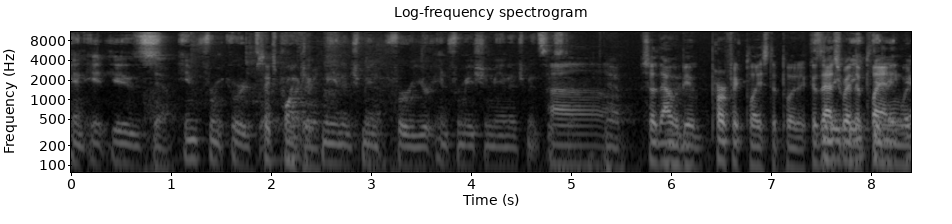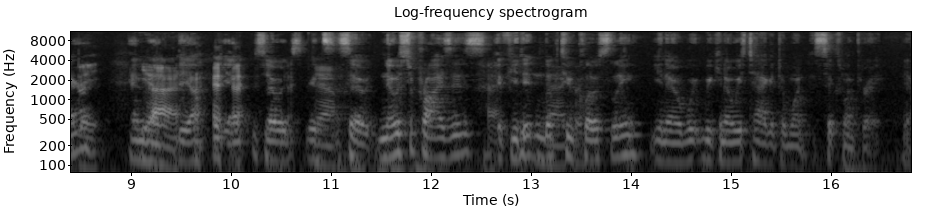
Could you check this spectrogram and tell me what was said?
And it is Yeah. inform or it's 6.3. project management for your information management system. Uh, Yeah. So that would be a perfect place to put it because So that's where the baked it in planning would there, be. And Yeah. the- yeah, yeah. So it's, it's Yeah. so no surprises. If you didn't look too closely, you know, we, we can always tag it to one six one three. Yeah.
